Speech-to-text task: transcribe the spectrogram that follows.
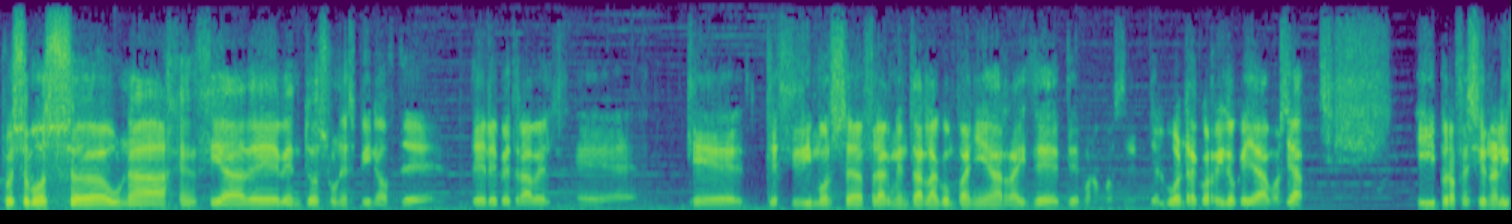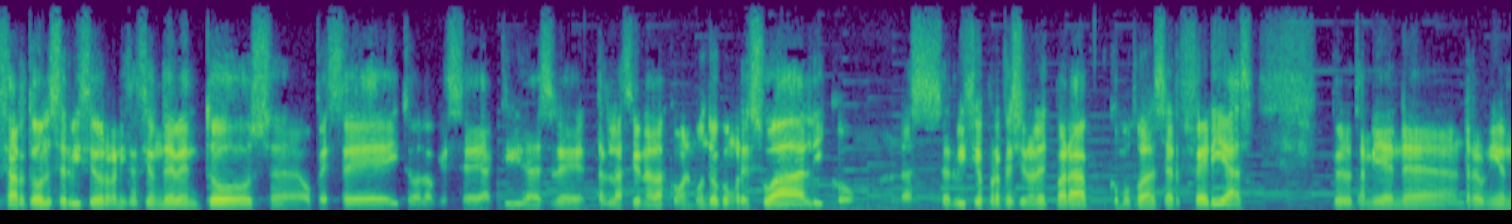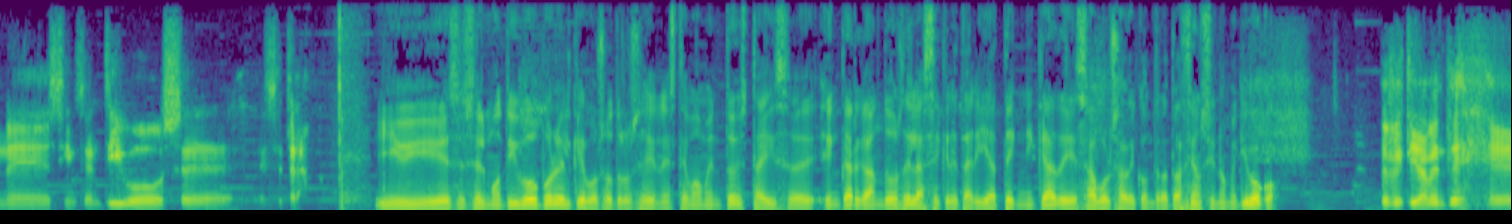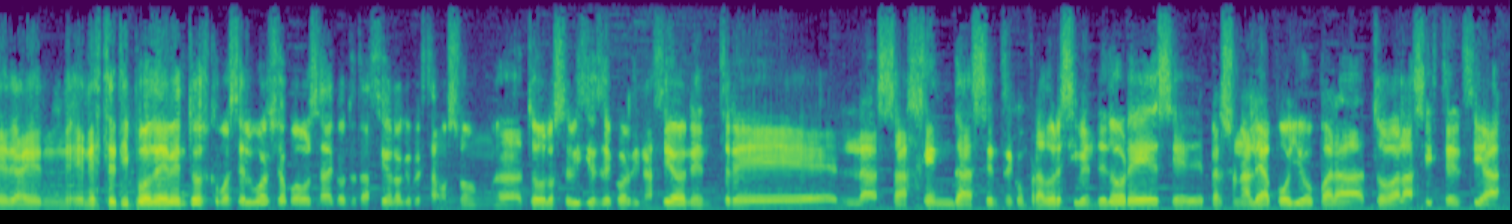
Pues somos eh, una agencia de eventos, un spin-off de, LP Travel, eh, que decidimos fragmentar la compañía a raíz de, bueno, pues del buen recorrido que llevamos ya y profesionalizar todo el servicio de organización de eventos, OPC y todo lo que sea actividades relacionadas con el mundo congresual y con servicios profesionales para, como puedan ser ferias, pero también eh, reuniones, incentivos, eh, etcétera. Y ese es el motivo por el que vosotros en este momento estáis eh, de la Secretaría Técnica de esa bolsa de contratación, si no me equivoco. Efectivamente, eh, en, este tipo de eventos, como es el workshop o bolsa de contratación, lo que prestamos son eh, todos los servicios de coordinación entre las agendas entre compradores y vendedores, eh, personal de apoyo para toda la asistencia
